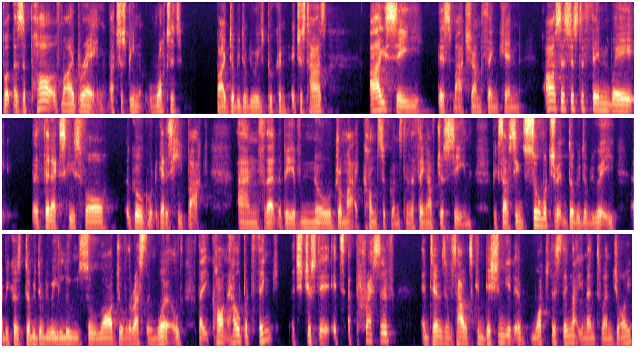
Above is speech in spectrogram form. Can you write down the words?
but there's a part of my brain that's just been rotted by WWE's booking. It just has. I see this match and I'm thinking, oh, is this just a thin way, a thin excuse for Ogogo to get his heat back? and for that to be of no dramatic consequence to the thing I've just seen, because I've seen so much of it in WWE, and because WWE looms so large over the wrestling world that you can't help but think it's just it's oppressive in terms of how it's conditioned you to watch this thing that you're meant to enjoy.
